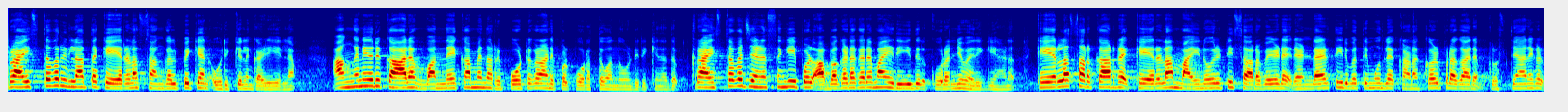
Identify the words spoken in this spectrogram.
ക്രൈസ്തവർ ഇല്ലാത്ത കേരളം സങ്കല്പിക്കാൻ ഒരിക്കലും കഴിയില്ല. അങ്ങനെ ഒരു കാലം വന്നേക്കാമെന്ന റിപ്പോർട്ടുകളാണ് ഇപ്പോൾ പുറത്തു വന്നുകൊണ്ടിരിക്കുന്നത്. ക്രൈസ്തവ ജനസംഖ്യ ഇപ്പോൾ അപകടകരമായ രീതിയിൽ കുറഞ്ഞു വരികയാണ്. കേരള സർക്കാരിന്റെ കേരള മൈനോറിറ്റി സർവേയുടെ രണ്ടായിരത്തി ഇരുപത്തി മൂന്നിലെ കണക്കുകൾ പ്രകാരം ക്രിസ്ത്യാനികൾ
